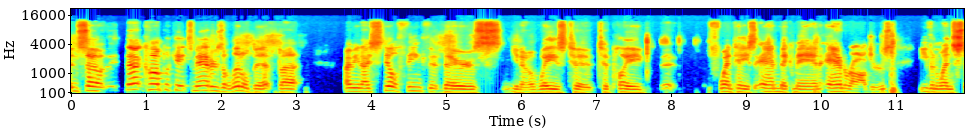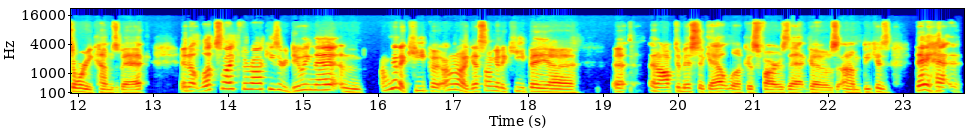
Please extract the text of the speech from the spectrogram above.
and so that complicates matters a little bit. But I mean, I still think that there's you know ways to to play Fuentes and McMahon and Rodgers even when Story comes back. And it looks like the Rockies are doing that. And I'm going to keep it. I don't know. I guess I'm going to keep a, uh, a, an optimistic outlook as far as that goes, um, because they have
